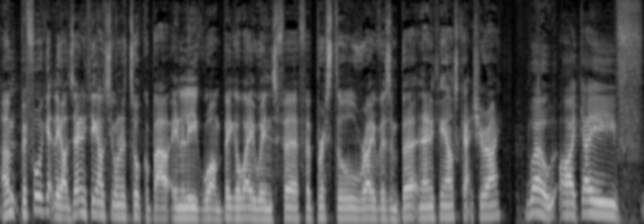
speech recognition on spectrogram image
Um, before we get the odds, anything else you want to talk about in League One? Big away wins for, for Bristol Rovers and Burton. Anything else catch your eye? Well, I gave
